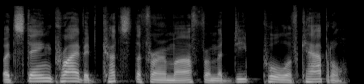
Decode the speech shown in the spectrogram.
But staying private cuts the firm off from a deep pool of capital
